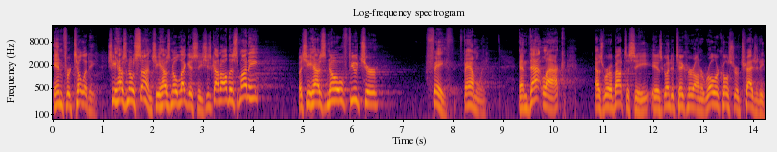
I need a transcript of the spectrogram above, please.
Infertility. She has no son, she has no legacy. She's got all this money, but she has no future faith, family. And that lack, as we're about to see, is going to take her on a roller coaster of tragedy.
